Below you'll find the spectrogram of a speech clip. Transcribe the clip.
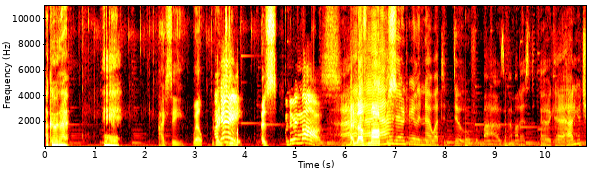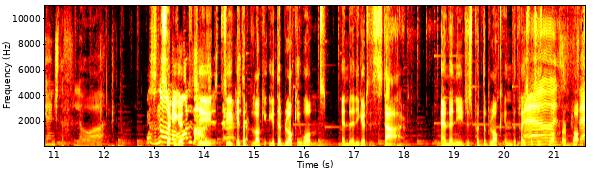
I'll go there. Yeah. I see. Well, we're going to Okay. do Mars. We're doing Mars. I love Mars. I don't really know what to do for Mars, if I'm honest. Okay, how do you change the floor? There's not So you lot go on Mars. to, is so you get the actually? block you get the block you want, and then you go to the star, and then you just put the block in the place where it oh, says block or plot very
